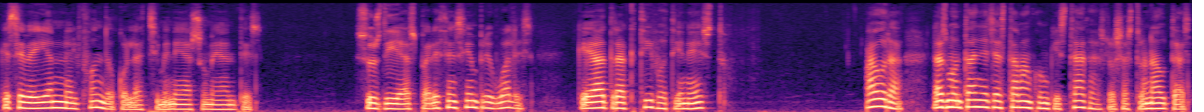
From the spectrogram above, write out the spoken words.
que se veían en el fondo con las chimeneas humeantes. Sus días parecen siempre iguales. ¿Qué atractivo tiene esto? Ahora las montañas ya estaban conquistadas, los astronautas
